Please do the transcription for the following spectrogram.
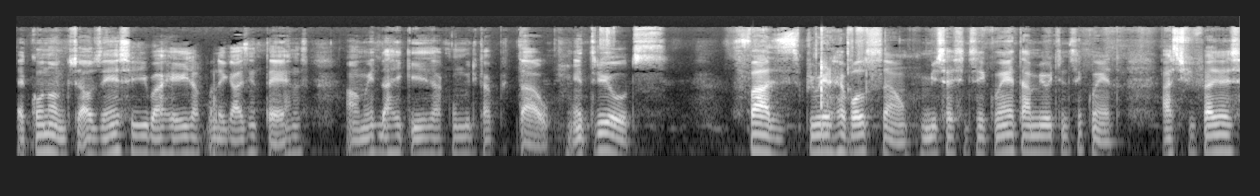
econômicos, ausência de barreiras alfandegárias internas, aumento da riqueza e acúmulo de capital, entre outros. Fases: Primeira Revolução, 1750 a 1850. As principais,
